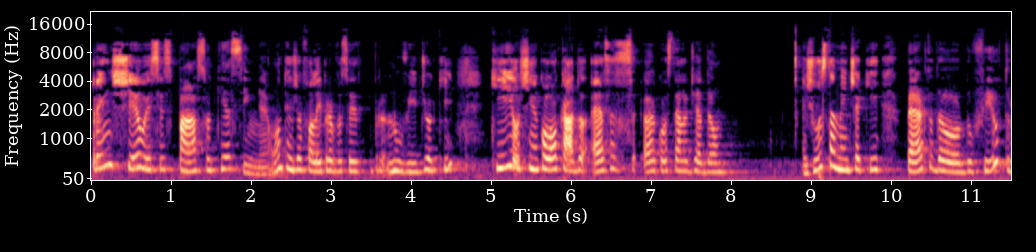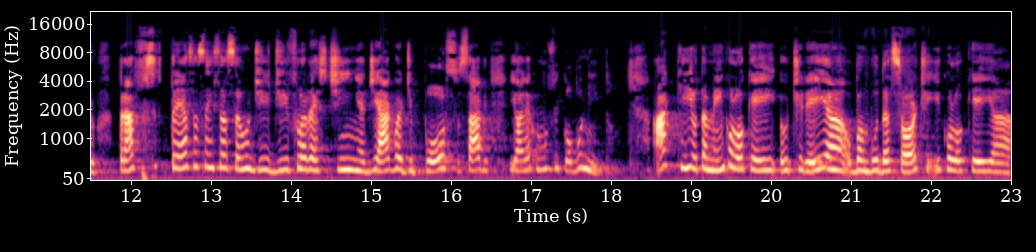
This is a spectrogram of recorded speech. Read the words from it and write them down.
preencheu esse espaço aqui assim, né? Ontem eu já falei pra você no vídeo aqui que eu tinha colocado essas uh, costela de Adão justamente aqui perto do, do filtro para ter essa sensação de, de florestinha, de água de poço, sabe? E olha como ficou bonito. Aqui eu também coloquei, eu tirei a, o bambu da sorte e coloquei a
